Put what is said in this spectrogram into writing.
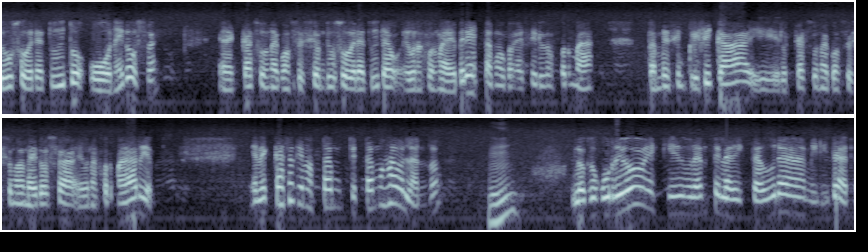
de uso gratuito o onerosa. En el caso de una concesión de uso gratuito es una forma de préstamo, para decirlo en forma también simplificada, y en el caso de una concesión onerosa es una forma de arriendo. En el caso que, nos estamos, que estamos hablando, ¿Mm? lo que ocurrió es que durante la dictadura militar,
